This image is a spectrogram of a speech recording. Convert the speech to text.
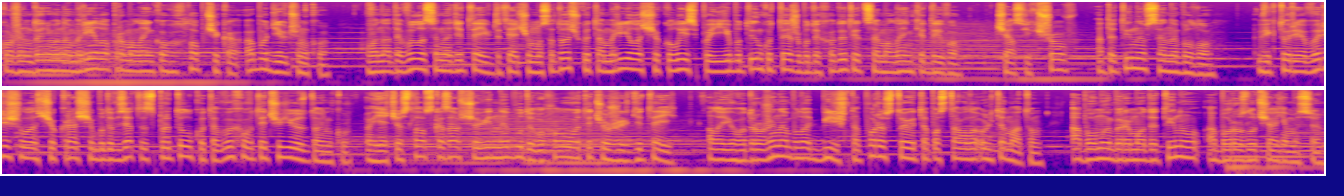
Кожен день вона мріяла про маленького хлопчика або дівчинку. Вона дивилася на дітей в дитячому садочку та мріяла, що колись по її будинку теж буде ходити це маленьке диво. Час йшов, а дитини все не було. Вікторія вирішила, що краще буде взяти з притулку та виховати чиюсь доньку. В'ячеслав сказав, що він не буде виховувати чужих дітей, але його дружина була більш напористою та поставила ультиматум: або ми беремо дитину, або розлучаємося.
